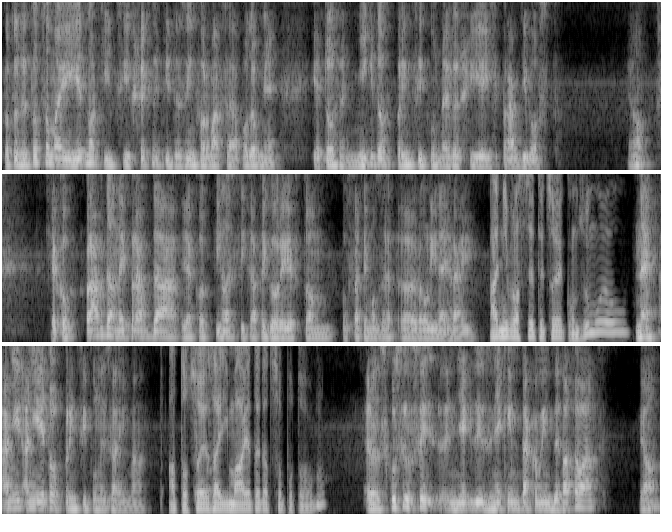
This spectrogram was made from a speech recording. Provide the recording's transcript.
Protože to, co mají jednotící, všechny ty dezinformace a podobně, je to, že nikdo v principu neřeší jejich pravdivost. Jo? Jako pravda, nepravda, jako tyhle si kategorie v tom v podstatě moc eh, roli nehrají. Ani vlastně ty, co je konzumují? Ne, ani, ani je to v principu nezajímá. A to, co je zajímá, je teda co potom? Eh, zkusil si někdy s někým takovým debatovat? Jo?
